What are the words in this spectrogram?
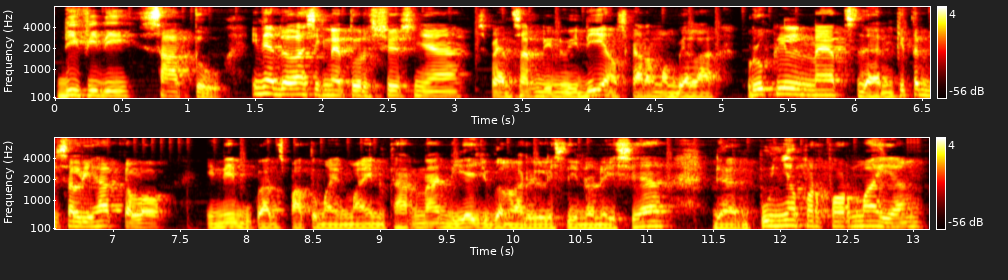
DVD 1. Ini adalah signature shoes-nya Spencer Dinwiddie yang sekarang membela Brooklyn Nets dan kita bisa lihat kalau ini bukan sepatu main-main karena dia juga nggak rilis di Indonesia dan punya performa yang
